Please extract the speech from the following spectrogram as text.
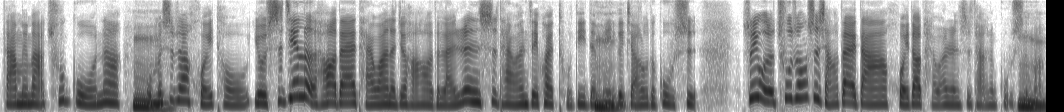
大家没办法出国，那我们是不是要回头有时间了，好好待在台湾了，就好好的来认识台湾这块土地的每一个角落的故事？所以我的初衷是想要带大家回到台湾认识台湾的故事嘛。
